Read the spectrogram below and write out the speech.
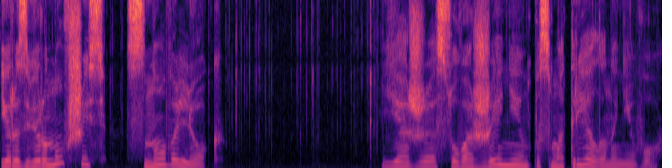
и, развернувшись, снова лег. Я же с уважением посмотрела на него.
